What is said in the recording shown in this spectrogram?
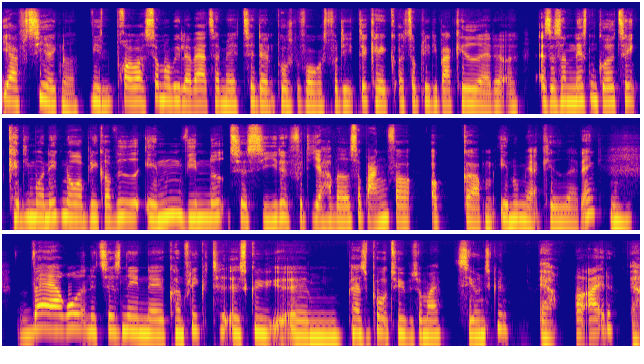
jeg siger ikke noget. Vi prøver, så må vi lade være at tage med til den påskefrokost, fordi det kan ikke, og så bliver de bare kede af det. Og, altså sådan næsten gået og tænkt, kan de må ikke nå at blive gravide, inden vi er nødt til at sige det, fordi jeg har været så bange for at gøre dem endnu mere kede af det. Ikke? Mm-hmm. Hvad er rådene til sådan en øh, konfliktsky, øh, passe på type som mig? Sig undskyld. Ja. og ej det. Ja.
